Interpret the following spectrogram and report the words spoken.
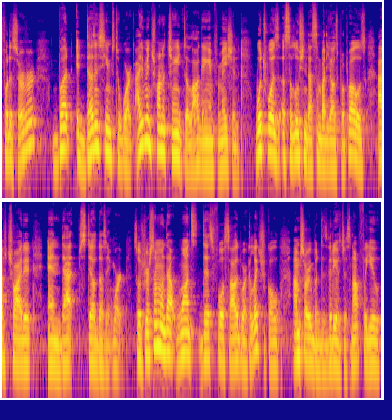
for the server, but it doesn't seem to work. I even tried to change the login information, which was a solution that somebody else proposed. I've tried it and that still doesn't work. So if you're someone that wants this for SolidWorks Electrical, I'm sorry, but this video is just not for you.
